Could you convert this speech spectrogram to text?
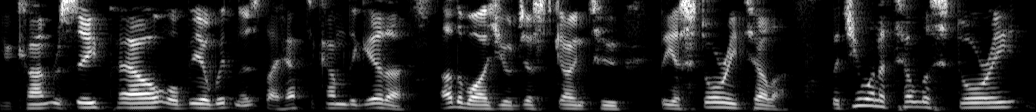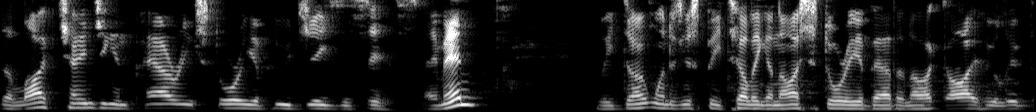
You can't receive power or be a witness, they have to come together. Otherwise, you're just going to be a storyteller. But you want to tell the story, the life changing, empowering story of who Jesus is. Amen? We don't want to just be telling a nice story about a guy who lived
